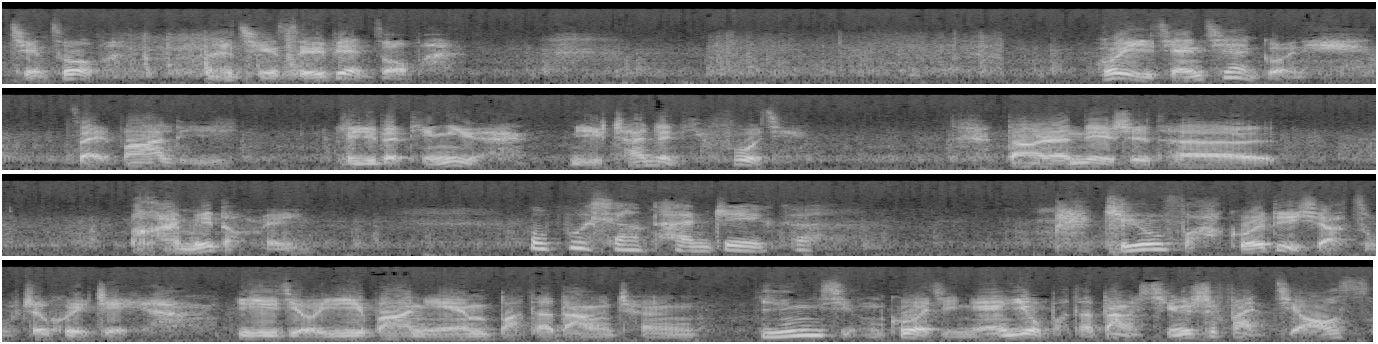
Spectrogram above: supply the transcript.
请坐吧，请随便坐吧。我以前见过你，在巴黎，离得挺远。你搀着你父亲，当然那时他还没倒霉。我不想谈这个。只有法国地下组织会这样。一九一八年把他当成英雄，过几年又把他当刑事犯绞死。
